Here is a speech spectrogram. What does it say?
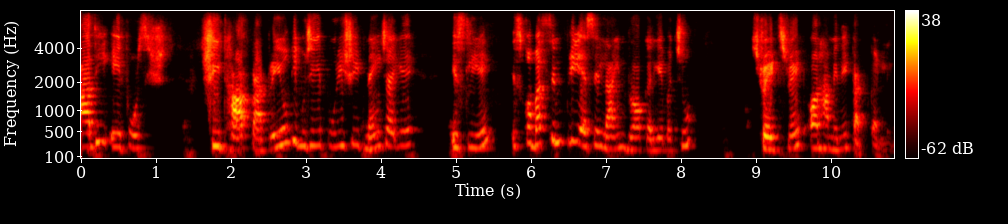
आधी ए फोर शीट हाफ़ काट रही हूँ कि मुझे ये पूरी शीट नहीं चाहिए, इसलिए इसको बस सिंपली ऐसे लाइन ड्रॉ करिए बच्चों। स्ट्रेट स्ट्रेट और हम इन्हें कट कर लेंगे।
